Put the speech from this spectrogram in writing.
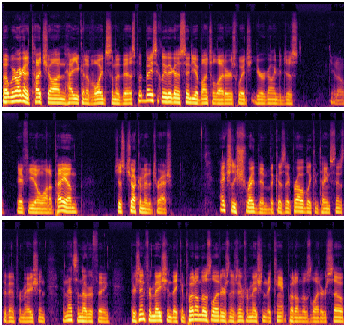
But we are going to touch on how you can avoid some of this. But basically, they're going to send you a bunch of letters, which you're going to just, you know, if you don't want to pay them, just chuck them in the trash. Actually, shred them because they probably contain sensitive information. And that's another thing. There's information they can put on those letters, and there's information they can't put on those letters. So,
